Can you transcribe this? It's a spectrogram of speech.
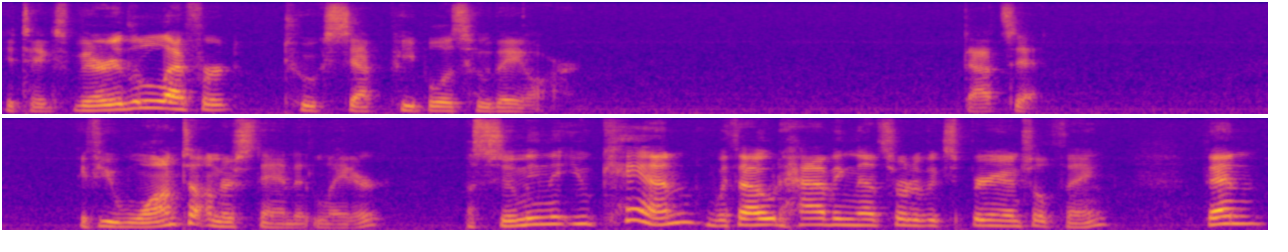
It takes very little effort to accept people as who they are. That's it. If you want to understand it later, assuming that you can without having that sort of experiential thing, then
